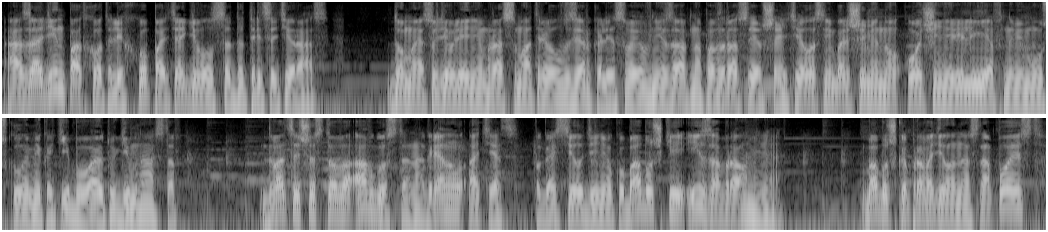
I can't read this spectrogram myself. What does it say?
А за один подход легко подтягивался до 30 раз. Дома я с удивлением рассматривал в зеркале свое внезапно повзрослевшее тело с небольшими, но очень рельефными мускулами, какие бывают у гимнастов. 26 августа нагрянул отец, погостил денек у бабушки и забрал меня – Бабушка проводила нас на поезд,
